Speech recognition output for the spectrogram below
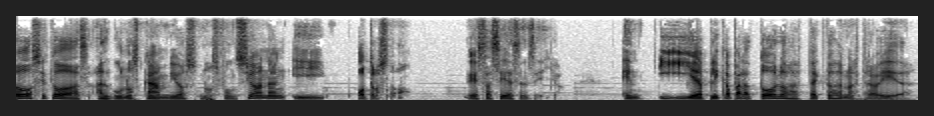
Todos y todas, algunos cambios nos funcionan y otros no. Es así de sencillo. y, y, aplica para todos los aspectos de nuestra vida,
